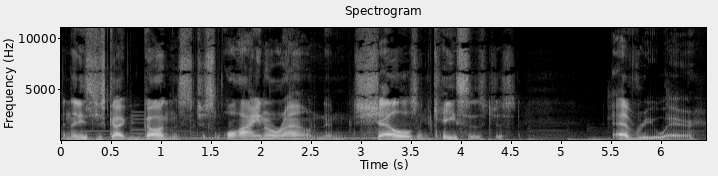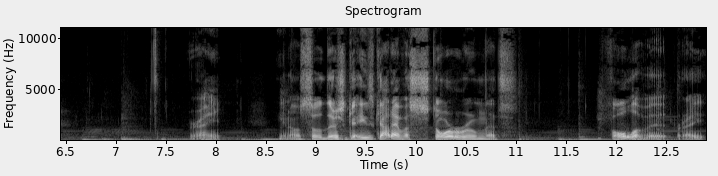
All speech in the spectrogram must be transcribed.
And then he's just got guns just lying around and shells and cases just everywhere. Right? You know, so there's he's got to have a storeroom that's full of it, right?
